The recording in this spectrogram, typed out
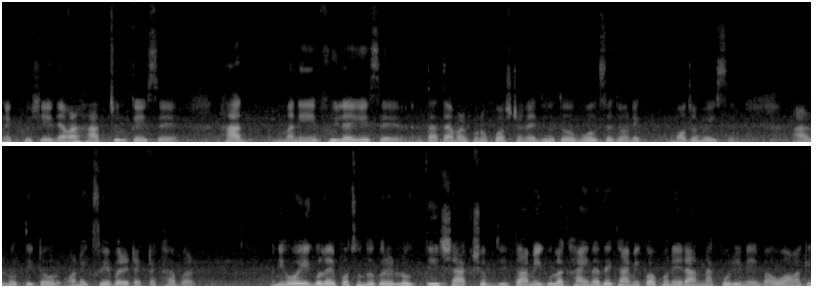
অনেক খুশি। যে আমার হাত চুলকাইছে, হাত মানে ফুলে গেছে, তাতে আমার কোনো কষ্ট নেই। যেহেতু ও বলছে যে অনেক মজা হয়েছে আর লতিটা ওর অনেক ফেভারিট একটা খাবার। মানে ও এগুলোই পছন্দ করে, লতি শাক সবজি তো আমি এগুলো খাই না দেখে আমি কখনোই রান্না করি নাই বা ও আমাকে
